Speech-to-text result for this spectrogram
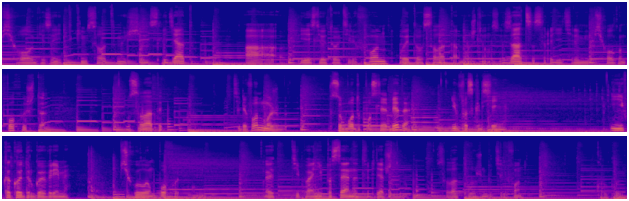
Психологи за такими солдатами очень следят. А если у этого телефон, у этого салата, можете он связаться с родителями, психологом похуй, что у салата телефон может быть в субботу после обеда и в воскресенье. И ни в какое другое время. Психологам похуй. Это, типа, они постоянно твердят, что у салата должен быть телефон. Круглый.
